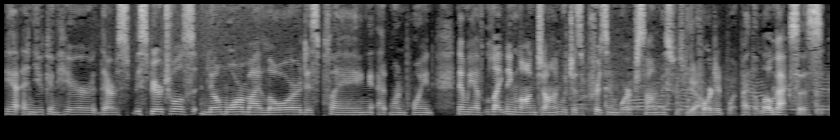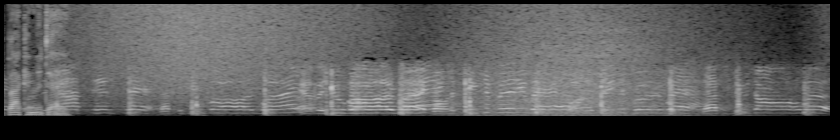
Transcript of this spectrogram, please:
Yeah, and you can hear there's spirituals. No More My Lord is playing at one point. Then we have Lightning Long John, which is a prison work song. This was recorded what, by the Lomaxes back in the day. For you boys work, gonna teach you pretty well, gonna teach you pretty well. That you don't work,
